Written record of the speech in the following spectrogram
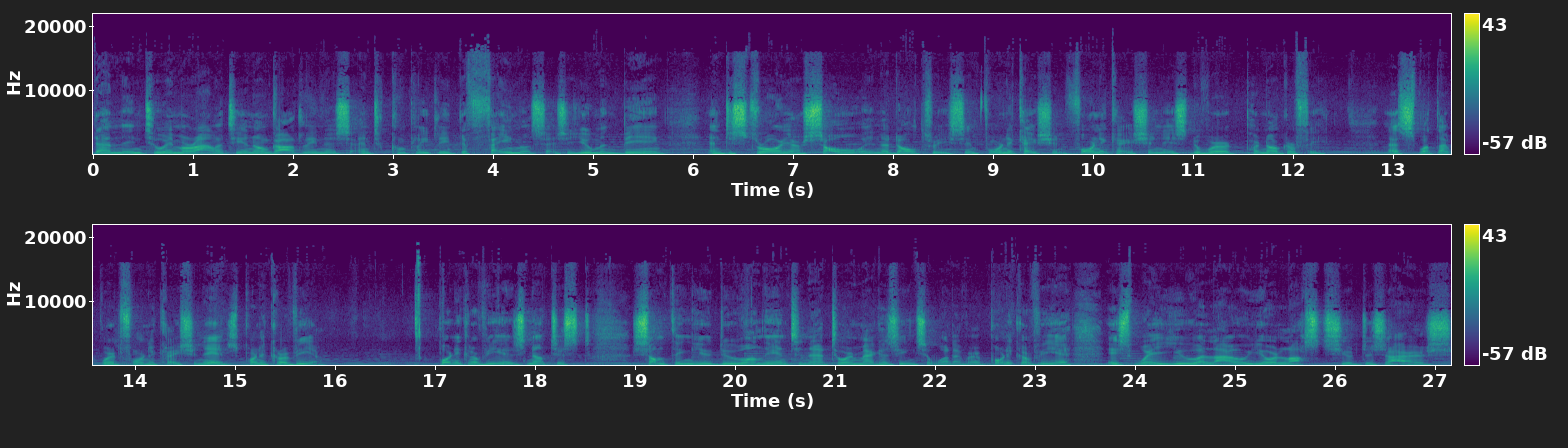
them into immorality and ungodliness and to completely defame us as a human being and destroy our soul in adulteries and fornication. Fornication is the word pornography. That's what that word fornication is, pornografia. Pornography is not just something you do on the internet or in magazines or whatever. Pornography is where you allow your lusts, your desires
